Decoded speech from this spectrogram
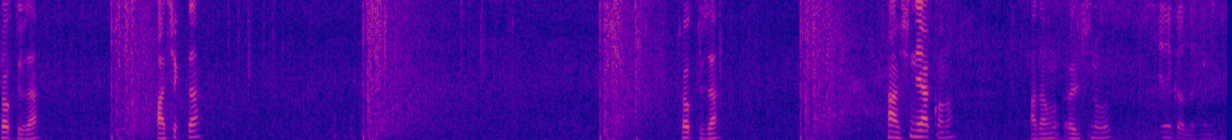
Çok güzel. Açıkta. Çok güzel. Tamam şimdi yak onu. Adamın ölüsünü vur. Seni kaldır şimdi.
